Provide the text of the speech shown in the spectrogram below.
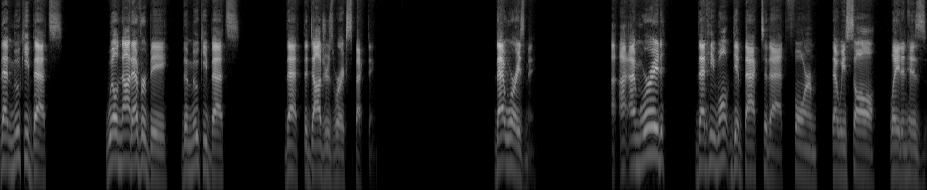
that Mookie Betts will not ever be the Mookie Betts that the Dodgers were expecting that worries me. I, am worried that he won't get back to that form that we saw late in his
